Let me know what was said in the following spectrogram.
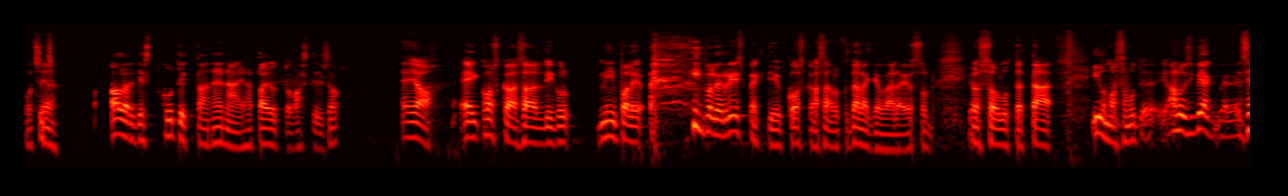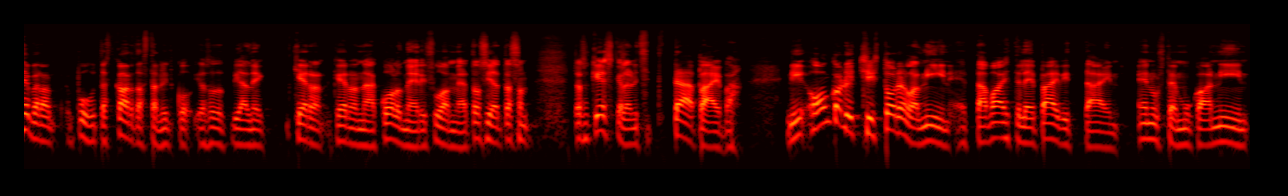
Mutta sitten allergiset kutittaa enää ihan tajuttomasti, niin se on Joo, ei koskaan saa niinku niin paljon, niin paljon respektiä koskaan saanut kuin tällä keväänä, jos on, jos on ollut tätä ilmassa. Mutta haluaisin vielä sen verran puhua tästä kartasta nyt, kun jos otat vielä ne kerran, kerran nämä kolme eri Suomea. Tosiaan tässä on, tässä on keskellä nyt sitten tämä päivä. Niin onko nyt siis todella niin, että tämä vaihtelee päivittäin ennusteen mukaan niin,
